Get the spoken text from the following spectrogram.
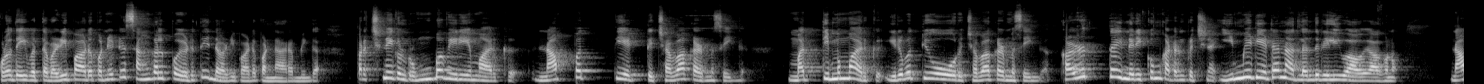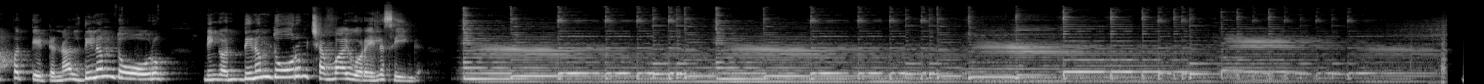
குலதெய்வத்தை வழிபாடு பண்ணிட்டு சங்கல்பம் எடுத்து இந்த வழிபாடு பண்ண ஆரம்பிங்க. பிரச்சனைகள் ரொம்ப வீரியமாக இருக்குது நாற்பத்தி எட்டு செவ்வாய்க்கிழமை செய்யுங்க. மத்தியமமாக இருக்குது இருபத்தி ஓரு செவ்வாய்க்கிழமை செய்யுங்க. கழுத்தை நெறிக்கும் கடன் பிரச்சனை. இம்மிடியேட்டாக நான் அதுலேருந்து ரிலீவ் ஆகணும். நாற்பத்தி எட்டு நாள் தினம்தோறும் நீங்கள் வந்து தினம்தோறும் செவ்வாய் உரையில் செய்யுங்க.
